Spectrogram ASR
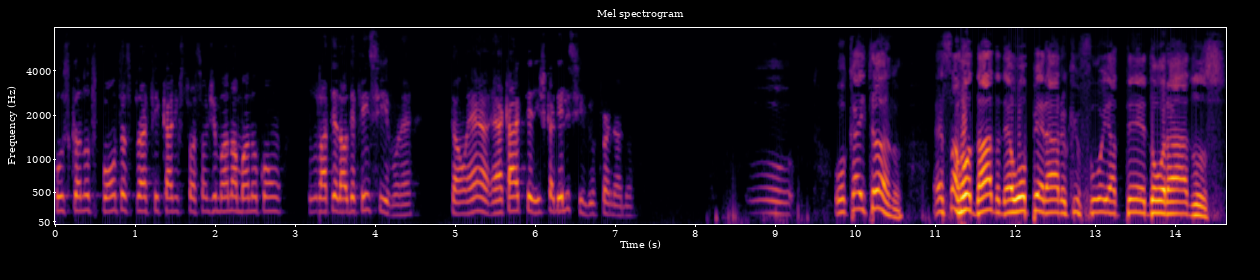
buscando os pontas para ficar em situação de mano a mano com o lateral defensivo, né? Então é, é a característica dele sim, viu, Fernando? O, o Caetano, essa rodada, né, o operário que foi até Dourados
